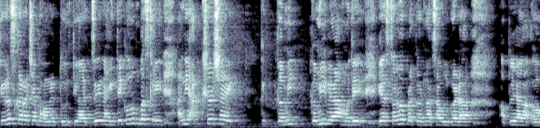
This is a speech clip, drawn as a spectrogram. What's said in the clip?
तिरस्काराच्या भावनेतून ती आज जे नाही ते करून बसली आणि अक्षरशः एक कमी कमी वेळामध्ये या सर्व प्रकरणाचा उलगडा आपल्या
